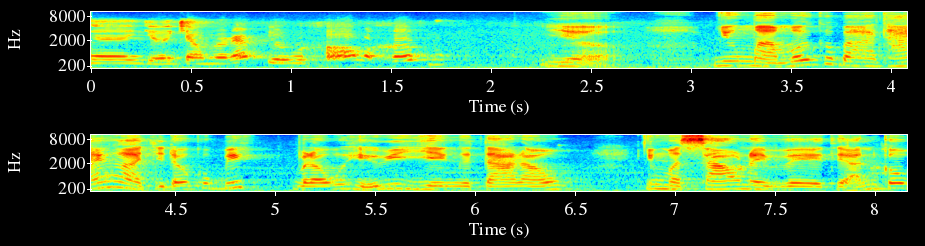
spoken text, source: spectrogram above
ờ, vợ chồng mà ráp vô mà khó mà khớp dạ. Yeah. nhưng mà mới có 3 tháng à chị đâu có biết và đâu có hiểu gì về người ta đâu. Nhưng mà sau này về thì anh có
